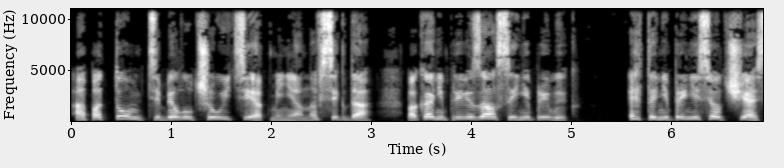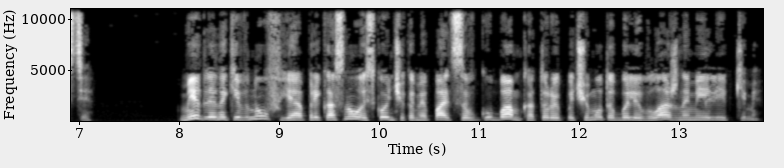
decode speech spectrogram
А потом тебе лучше уйти от меня навсегда, пока не привязался и не привык. Это не принесет счастья». Медленно кивнув, я прикоснулась кончиками пальцев к губам, которые почему-то были влажными и липкими.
